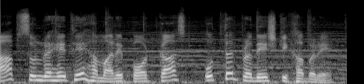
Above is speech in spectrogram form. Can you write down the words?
आप सुन रहे थे हमारे पॉडकास्ट उत्तर प्रदेश की खबरें।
